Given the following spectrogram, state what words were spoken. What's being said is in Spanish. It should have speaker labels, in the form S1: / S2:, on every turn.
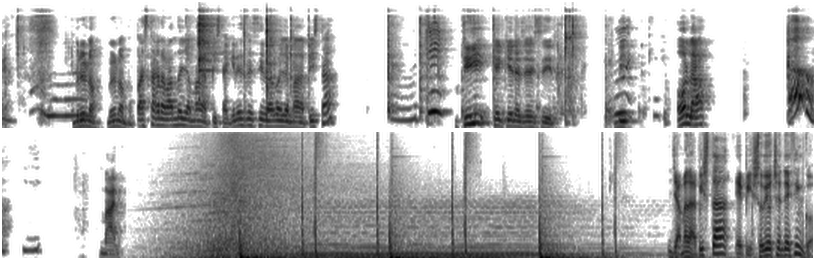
S1: qué. Bruno, Bruno, papá está grabando llamada a pista. ¿Quieres decir algo a llamada a pista? Sí. ¿Qué quieres decir? Di- Hola. Vale.
S2: Llamada a pista, episodio 85.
